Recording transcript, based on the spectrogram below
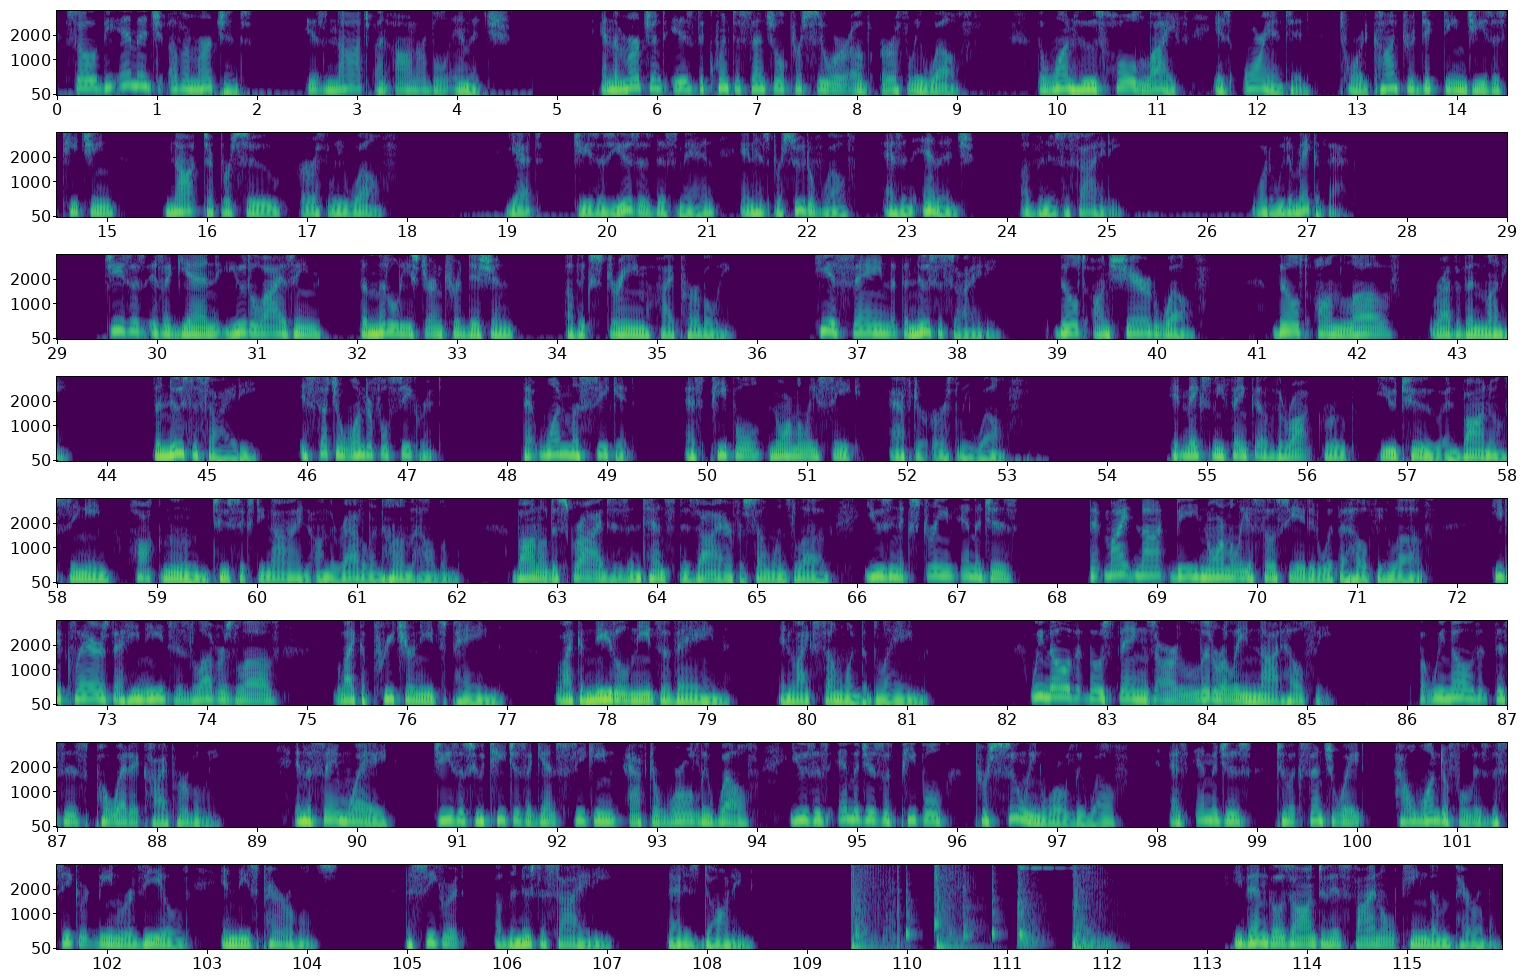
So the image of a merchant is not an honorable image. And the merchant is the quintessential pursuer of earthly wealth, the one whose whole life is oriented toward contradicting Jesus' teaching not to pursue earthly wealth. Yet, Jesus uses this man and his pursuit of wealth as an image of the new society. What are we to make of that? Jesus is again utilizing the Middle Eastern tradition of extreme hyperbole. He is saying that the new society, built on shared wealth, built on love rather than money, the new society is such a wonderful secret that one must seek it as people normally seek after earthly wealth. It makes me think of the rock group U2 and Bono singing Hawkmoon 269 on the Rattle and Hum album. Bono describes his intense desire for someone's love using extreme images that might not be normally associated with a healthy love. He declares that he needs his lover's love like a preacher needs pain, like a needle needs a vein, and like someone to blame. We know that those things are literally not healthy, but we know that this is poetic hyperbole. In the same way, Jesus, who teaches against seeking after worldly wealth, uses images of people pursuing worldly wealth as images to accentuate how wonderful is the secret being revealed in these parables, the secret of the new society that is dawning. He then goes on to his final kingdom parable.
